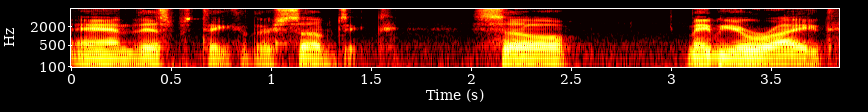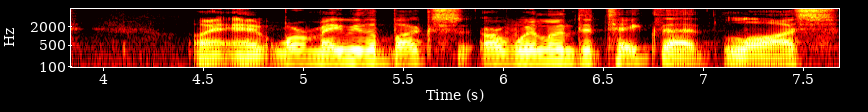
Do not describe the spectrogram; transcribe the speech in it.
and this particular subject. So maybe you're right, or maybe the Bucks are willing to take that loss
